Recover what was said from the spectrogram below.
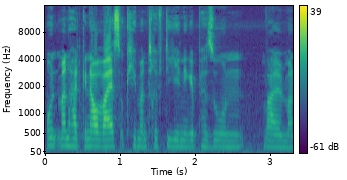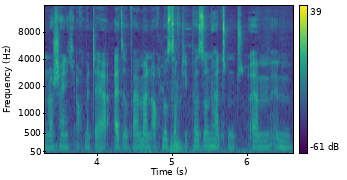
und man halt genau weiß, okay, man trifft diejenige Person, weil man wahrscheinlich auch mit der, also weil man auch Lust auf die Person hat und ähm, im,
